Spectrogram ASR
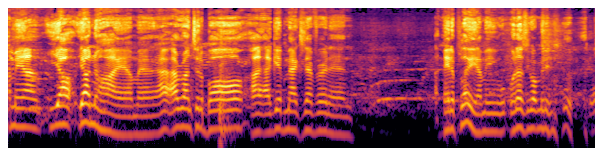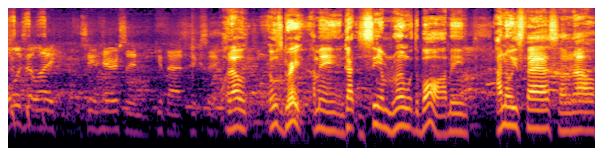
I mean, I, y'all y'all know how I am, man. I, I run to the ball. I, I give max effort, and I made a play. I mean, what else do you want me to do? What was it like seeing Harrison get that pick six? Well, that was it was great. I mean, got to see him run with the ball. I mean, I know he's fast. I don't know.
